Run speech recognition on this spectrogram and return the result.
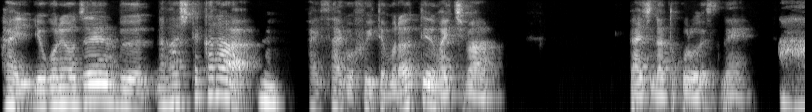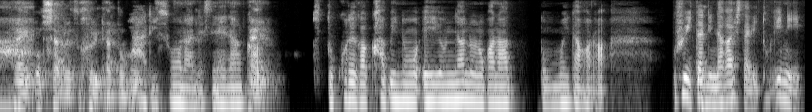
はい、汚れを全部流してから、うん。はい、最後拭いてもらうっていうのが一番大事なところですね。あはい、あ、おっしゃる通りだと思います。やはりそうなんですね。なんか、はい。きっとこれがカビの栄養になるのかなと思いながら、拭いたり流したり、時に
